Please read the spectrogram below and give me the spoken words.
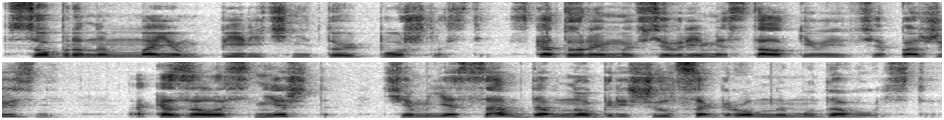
В собранном моем перечне той пошлости, с которой мы все время сталкиваемся по жизни, оказалось нечто, чем я сам давно грешил с огромным удовольствием.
